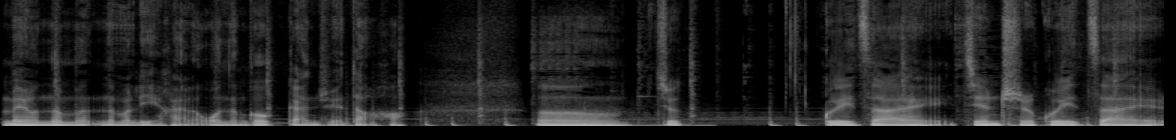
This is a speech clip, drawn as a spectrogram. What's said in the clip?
没有那么那么厉害了，我能够感觉到哈，嗯，就贵在坚持，贵在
